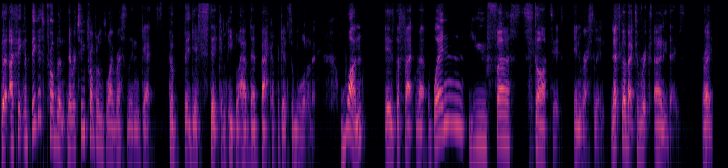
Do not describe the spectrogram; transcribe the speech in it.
That I think the biggest problem there are two problems why wrestling gets the biggest stick and people have their back up against the wall on it. One is the fact that when you first started in wrestling, let's go back to Rick's early days, right? Mm.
